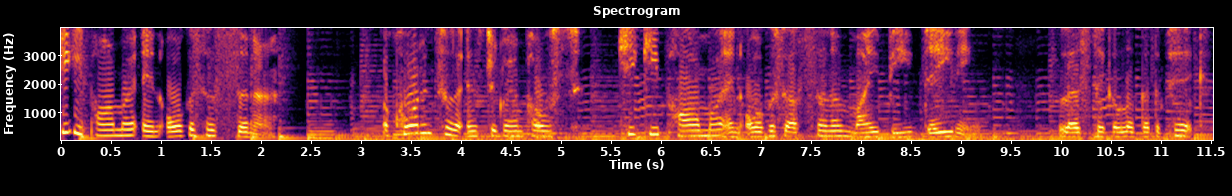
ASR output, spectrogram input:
Keke Palmer and August Alsina. According to an Instagram post, Keke Palmer and August Alsina might be dating. Let's take a look at the pic.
